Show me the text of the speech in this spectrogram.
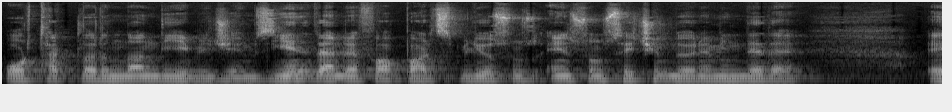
ortaklarından diyebileceğimiz Yeniden Refah Partisi biliyorsunuz en son seçim döneminde de e,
